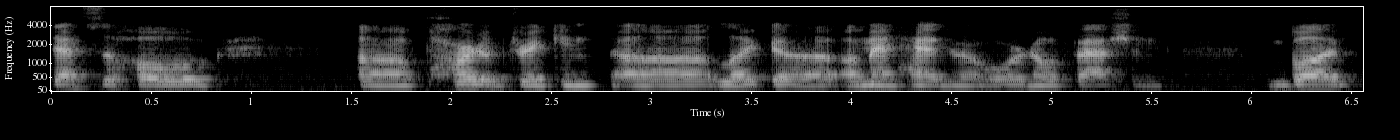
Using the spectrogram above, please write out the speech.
That's the whole part of drinking uh, like a, a Manhattan or an old fashioned. But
